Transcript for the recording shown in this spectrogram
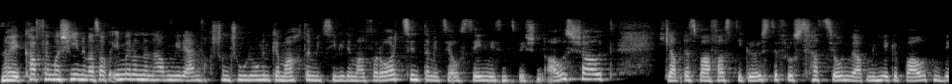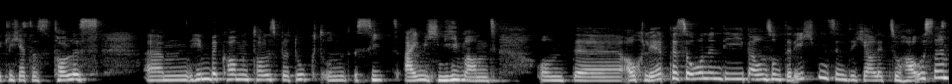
neue Kaffeemaschinen, was auch immer. Und dann haben wir einfach schon Schulungen gemacht, damit sie wieder mal vor Ort sind, damit sie auch sehen, wie es inzwischen ausschaut. Ich glaube, das war fast die größte Frustration. Wir haben hier gebaut und wirklich etwas Tolles ähm, hinbekommen, tolles Produkt und es sieht eigentlich niemand. Und äh, auch Lehrpersonen, die bei uns unterrichten, sind nicht alle zu Hause.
